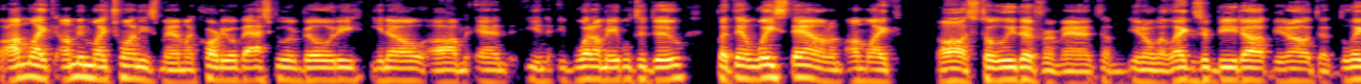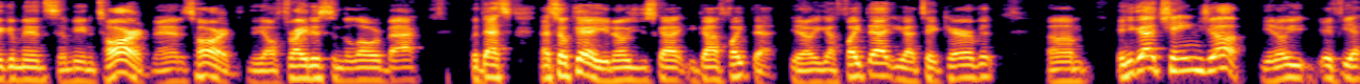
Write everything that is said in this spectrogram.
I'm like i'm in my 20s man. My cardiovascular ability you know um and you know, what i'm able to do. But then waist down i'm, I'm like oh it's totally different man. You know my legs are beat up you know the ligaments. I mean it's hard man. It's hard. The arthritis in the lower back but that's that's okay. You know, you just got you got to fight that. You know, you got to fight that. You got to take care of it, um, and you got to change up. You know, if you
